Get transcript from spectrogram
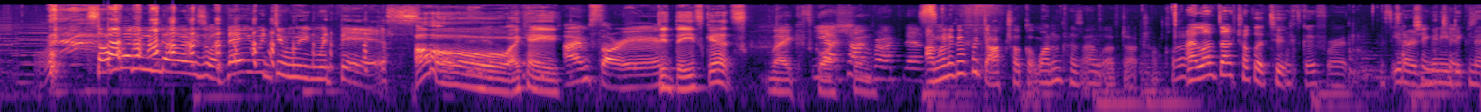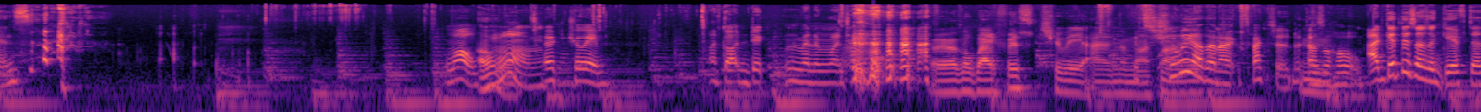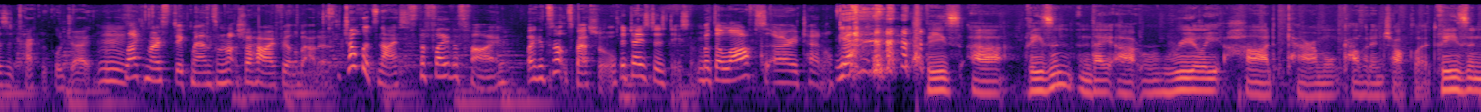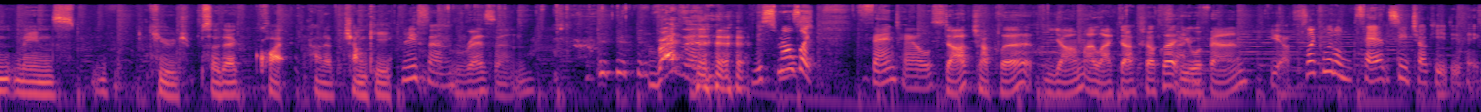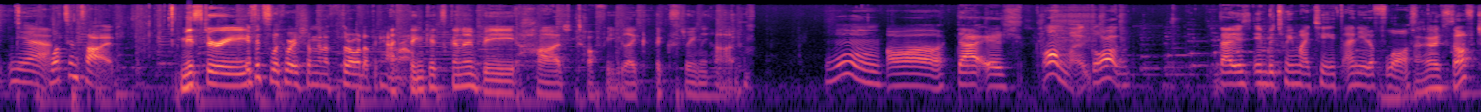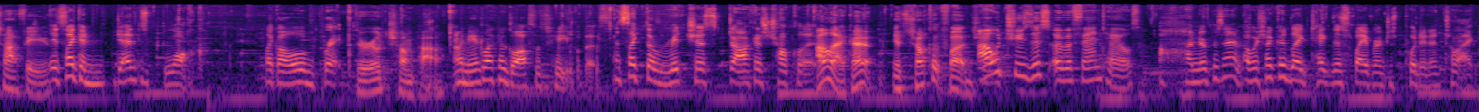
Somebody knows what they were doing with this. Oh, okay. I'm sorry. Did these get s- like Yeah. Tom and- brought them. I'm gonna go for dark chocolate one because I love dark chocolate. I love dark chocolate too. Let's go for it. Let's eat our mini tips. Dickmanns. Whoa, oh, mm. it's chewy. I've got dick men in my teeth. uh, the wafer's chewy and the marshmallow. it's chewier than I expected as a Mm. whole. I'd get this as a gift, as a practical joke. Like most dick mans, I'm not sure how I feel about it. The Chocolate's nice. The flavor's fine. Like it's not special. the taste is decent, but the laughs are eternal. Yeah. These are Riesen and they are really hard caramel covered in chocolate. Riesen means huge, so they're quite kind of chunky. Reason. Resin. Resin. this smells like Fantales. Dark chocolate. Yum. I like dark chocolate. You a fan? Yeah. It's like a little fancy chucky, do you think? Yeah. What's inside? Mystery. If it's licorice, I'm gonna throw it at the camera. I think it's gonna be hard toffee, like extremely hard. Mmm. Oh, that is Oh my god. that is in between my teeth. I need a floss. Okay, soft toffee. It's like a dense block. Like a little brick. The real chomper. I need like a glass of tea with this. It's like the richest, darkest chocolate. I like it. It's chocolate fudge. I would choose this over Fantales. 100%. I wish I could like take this flavor and just put it into like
